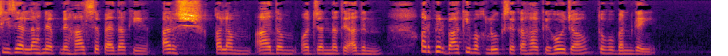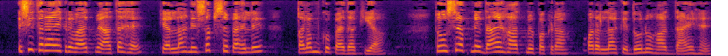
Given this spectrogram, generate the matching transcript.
چیزیں اللہ نے اپنے ہاتھ سے پیدا کی، عرش، قلم، آدم اور جنت عدن۔ اور پھر باقی مخلوق سے کہا کہ ہو جاؤ تو وہ بن گئی۔ اسی طرح ایک روایت میں آتا ہے کہ اللہ نے سب سے پہلے قلم کو پیدا کیا۔ تو اسے اپنے دائیں ہاتھ میں پکڑا اور اللہ کے دونوں ہاتھ دائیں ہیں۔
